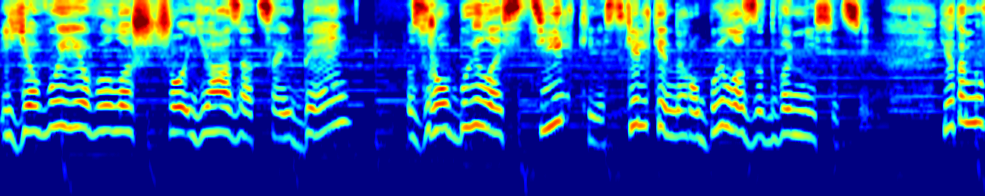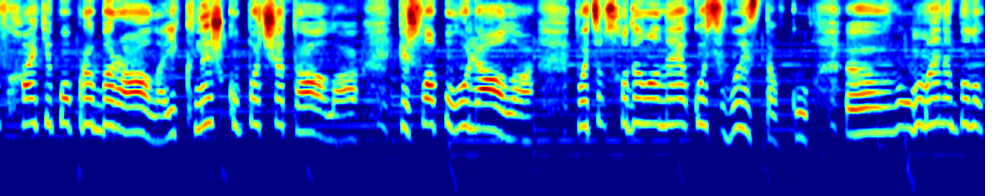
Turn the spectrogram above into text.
І я виявила, що я за цей день зробила стільки, скільки не робила за два місяці. Я там і в хаті поприбирала, і книжку почитала, пішла погуляла, потім сходила на якусь виставку. Е, у мене було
